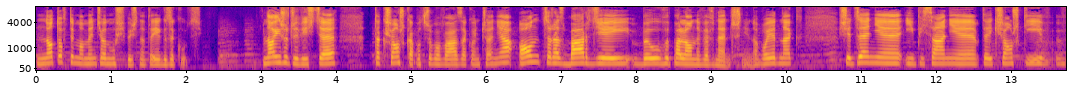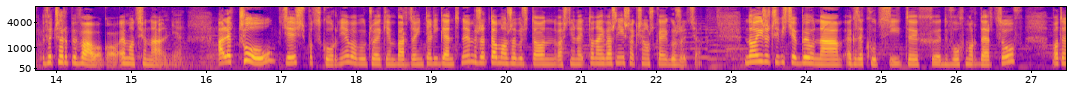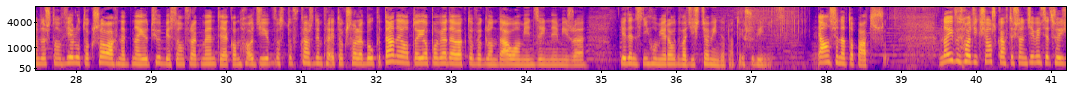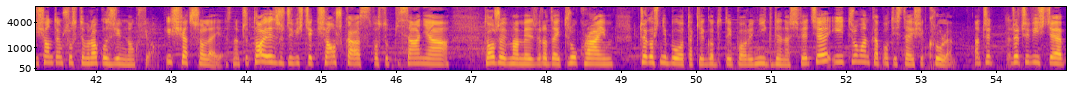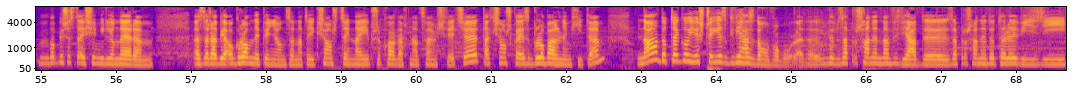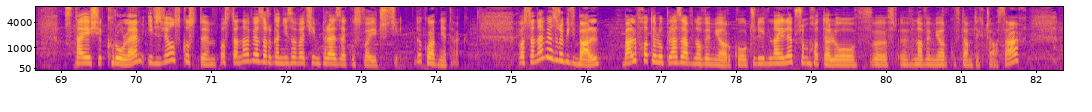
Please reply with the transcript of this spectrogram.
no to w tym momencie on musi być na tej egzekucji. No i rzeczywiście ta książka potrzebowała zakończenia. On coraz bardziej był wypalony wewnętrznie, no bo jednak siedzenie i pisanie tej książki wyczerpywało go emocjonalnie ale czuł gdzieś podskórnie, bo był człowiekiem bardzo inteligentnym, że to może być to właśnie to najważniejsza książka jego życia. No i rzeczywiście był na egzekucji tych dwóch morderców. Potem zresztą w wielu talk showach na, na YouTubie są fragmenty, jak on chodzi, po prostu w każdym talk showle był pytany o to i opowiadał, jak to wyglądało, między innymi, że jeden z nich umierał 20 minut na tej szubienicy. A on się na to patrzył. No i wychodzi książka w 1966 roku z zimną krwią. Ich świat szaleje. Znaczy, to jest rzeczywiście książka, sposób pisania, to, że mamy rodzaj true crime, czegoś nie było takiego do tej pory nigdy na świecie i Truman Capote staje się królem. Znaczy, rzeczywiście, po pierwsze staje się milionerem, zarabia ogromne pieniądze na tej książce i na jej przykładach na całym świecie. Ta książka jest globalnym hitem. No a do tego jeszcze jest gwiazdą w ogóle. Zapraszany na wywiady, zapraszany do telewizji, staje się królem i w związku z tym postanawia zorganizować imprezę ku swojej czci. Dokładnie tak. Postanawia zrobić bal Bal w hotelu Plaza w Nowym Jorku, czyli w najlepszym hotelu w, w, w, Nowym Jorku w tamtych czasach.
